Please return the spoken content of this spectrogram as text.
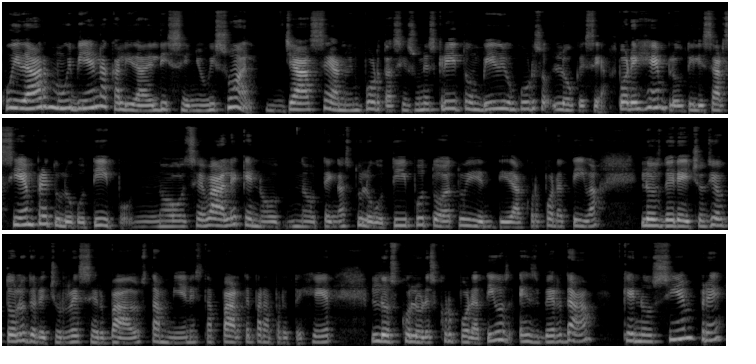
cuidar muy bien la calidad del diseño visual, ya sea, no importa si es un escrito, un vídeo, un curso, lo que sea. Por ejemplo, utilizar siempre tu logotipo. No se vale que no, no tengas tu logotipo, toda tu identidad corporativa, los derechos de autor, los derechos reservados, también esta parte para proteger los colores corporativos. Es verdad que no siempre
